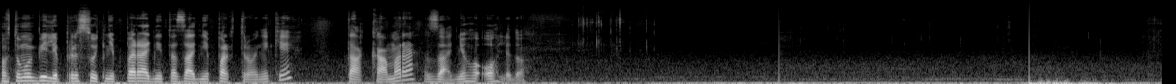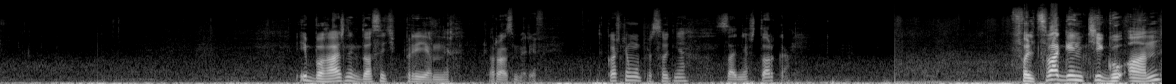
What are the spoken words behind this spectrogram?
В автомобілі присутні передні та задні парктроніки та камера заднього огляду. І багажник досить приємних розмірів. Також в ньому присутня задня шторка. Volkswagen Tiguan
